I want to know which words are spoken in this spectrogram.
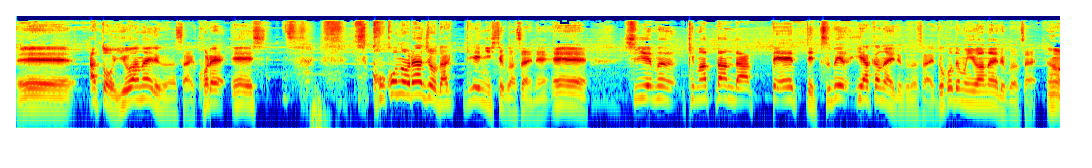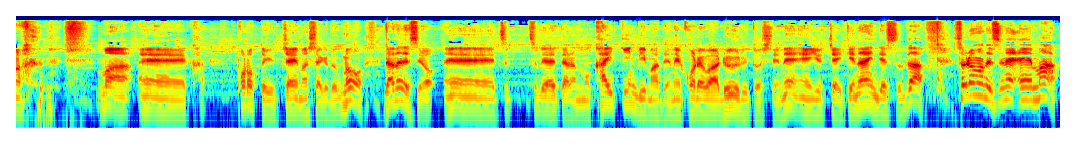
えー、あと言わないでください。これ、えー、ここのラジオだけにしてくださいね。えー、CM 決まったんだってってつぶやかないでください。どこでも言わないでください。うん。まあ、えー、ポロッと言っちゃいましたけど、もうダメですよ。えー、つ、つぶやいたらもう解禁日までね、これはルールとしてね、えー、言っちゃいけないんですが、それもですね、えー、まあ、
